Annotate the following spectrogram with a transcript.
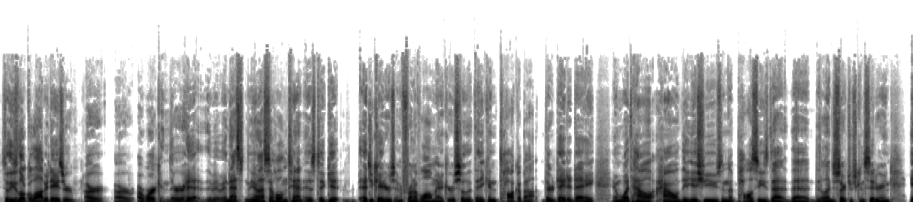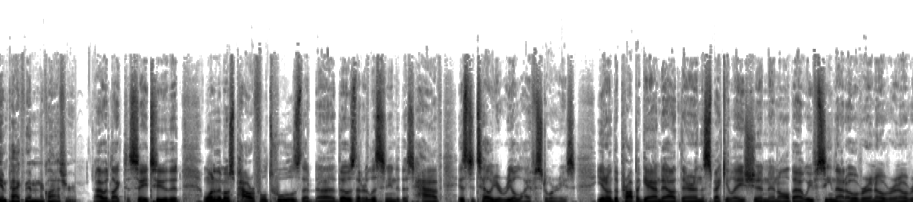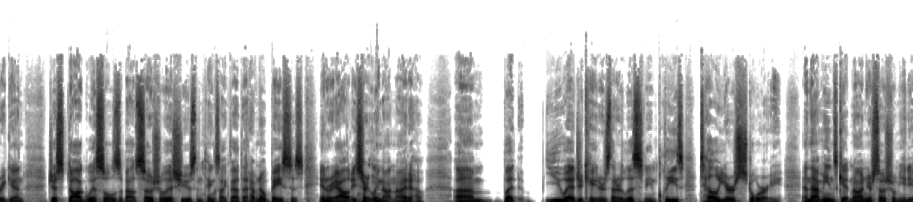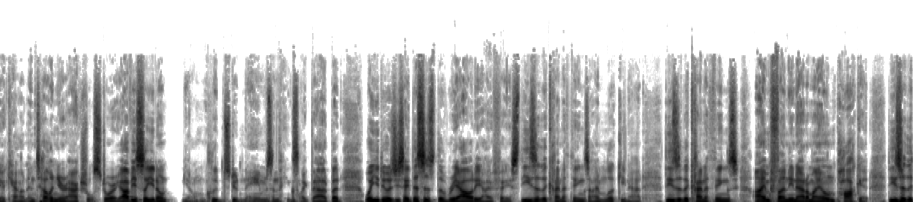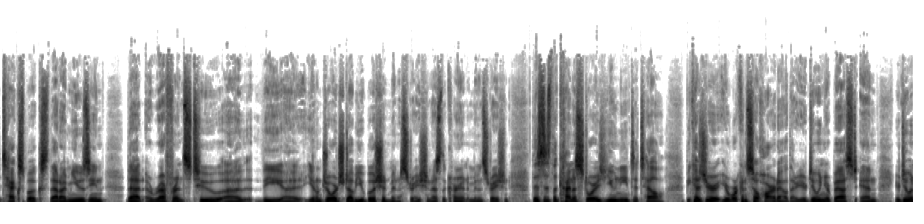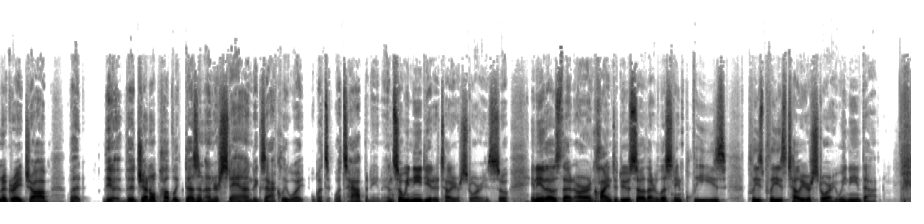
So these local lobby days are are are, are working. They're a hit, and that's you know that's the whole intent is to get educators in front of lawmakers so that they can talk about their day to day and what how how the issues and the policies that that the legislature is considering impact them in the classroom. I would like to say too that one of the most powerful tools that uh, those that are listening to this have is to tell your real life stories. You know, the propaganda out there and the speculation and all that, we've seen that over and over and over again. Just dog whistles about social issues and things like that that have no basis in reality, certainly not in Idaho. Um, but you educators that are listening, please tell your story. And that means getting on your social media account and telling your actual story. Obviously, you don't you know include student names and things like that. But what you do is you say this is the reality i face. These are the kind of things i'm looking at. These are the kind of things i'm funding out of my own pocket. These are the textbooks that i'm using that reference to uh, the uh, you know george w. Bush administration as the current administration. This is the kind of stories you need to tell because you're you're working so hard out there. You're doing your best and you're doing a great job. But the the general public doesn't understand exactly what what's what's happening, and so we need you to tell your stories. So, any of those that are inclined to do so, that are listening, please, please, please tell your story. We need that.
